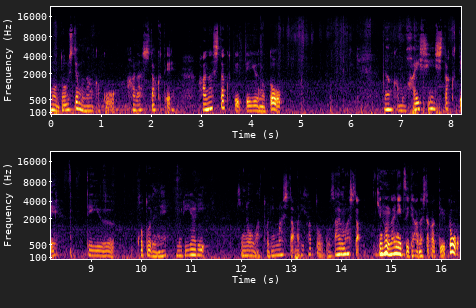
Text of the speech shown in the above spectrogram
もうどうしてもなんかこう話したくて話したくてっていうのとなんかもう配信したくてっていうことでね無理やり昨日は撮りました。ありがとうございました。昨日何について話したかっていうと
